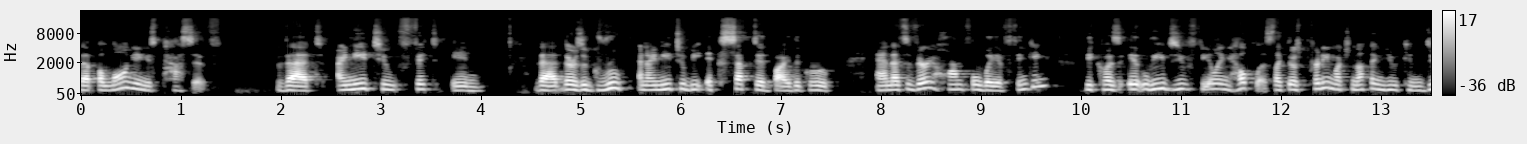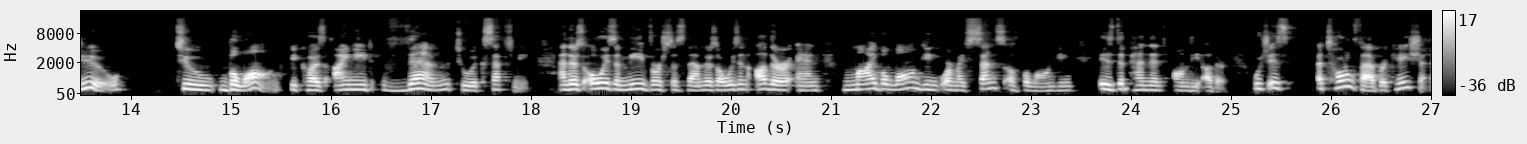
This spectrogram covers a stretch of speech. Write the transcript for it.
that belonging is passive, that I need to fit in, that there's a group and I need to be accepted by the group. And that's a very harmful way of thinking because it leaves you feeling helpless. Like there's pretty much nothing you can do to belong because I need them to accept me. And there's always a me versus them. There's always an other. And my belonging or my sense of belonging is dependent on the other, which is a total fabrication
